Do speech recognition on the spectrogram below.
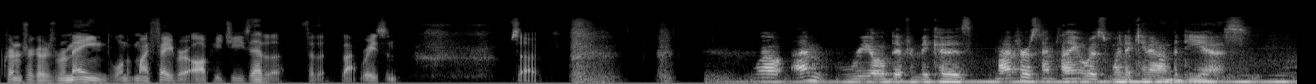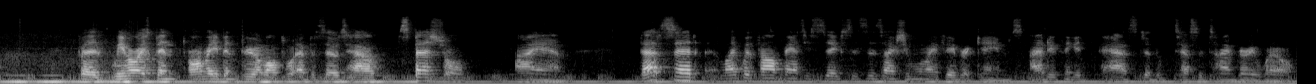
Chrono Trigger has remained one of my favorite RPGs ever for the, that reason. So, Well, I'm real different because my first time playing was when it came out on the DS. But we've always been already been through on multiple episodes how special I am. That said, like with Final Fantasy VI, this is actually one of my favorite games. I do think it has stood the test of time very well.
